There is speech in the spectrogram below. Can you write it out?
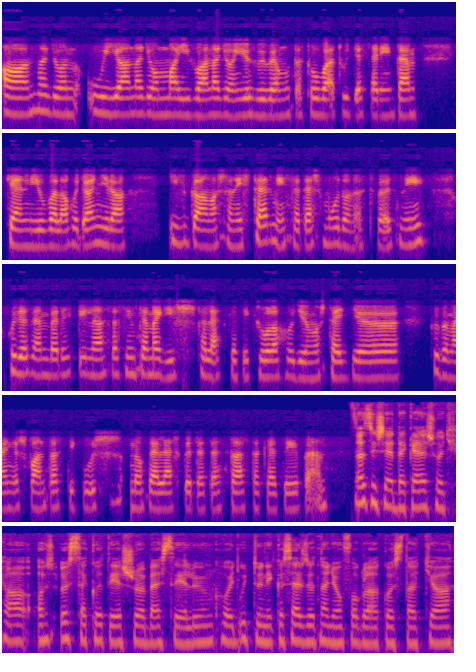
a nagyon újja, nagyon maival, nagyon jövőbe mutatóval tudja szerintem Ken valahogy annyira izgalmasan és természetes módon ötvözni, hogy az ember egy pillanatra szinte meg is feledkezik róla, hogy ő most egy tudományos, fantasztikus novellás kötetet tart a kezében. Az is érdekes, hogyha az összekötésről beszélünk, hogy úgy tűnik a szerzőt nagyon foglalkoztatja,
